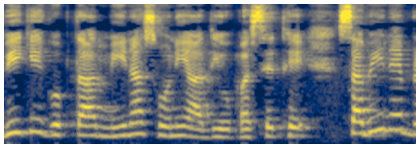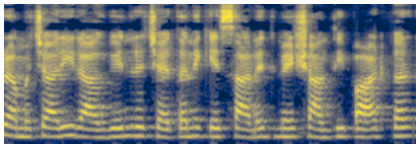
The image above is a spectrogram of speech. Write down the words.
वी के गुप्ता, मीना सोनी आदि उपस्थित थे। सभी ने ब्रह्मचारी राघवेंद्र चैतन्य के सानिध्य में शांति पाठ कर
